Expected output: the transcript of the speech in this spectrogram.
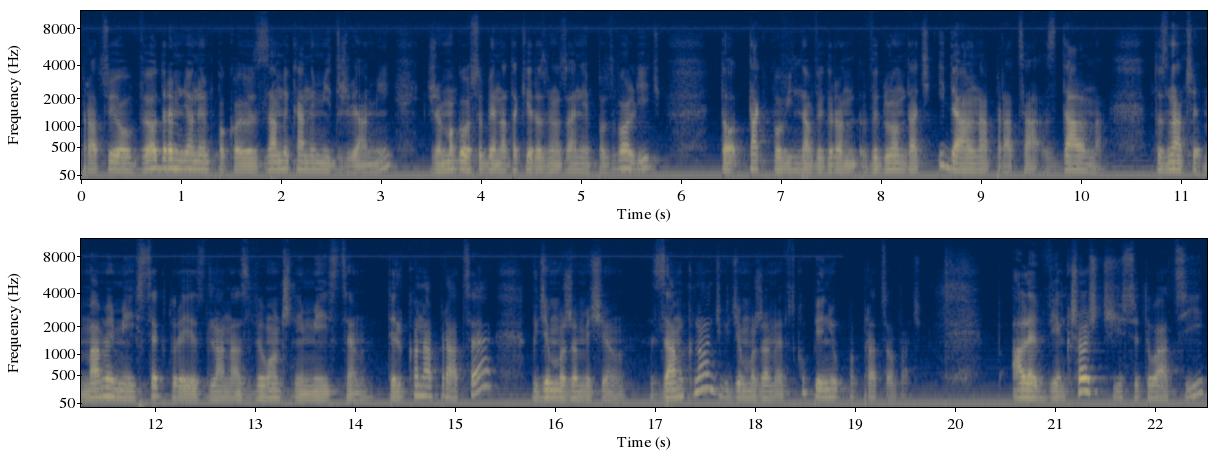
pracują w wyodrębnionym pokoju z zamykanymi drzwiami, że mogą sobie na takie rozwiązanie pozwolić, to tak powinna wyglądać idealna praca zdalna. To znaczy, mamy miejsce, które jest dla nas wyłącznie miejscem tylko na pracę, gdzie możemy się zamknąć, gdzie możemy w skupieniu popracować. Ale w większości sytuacji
